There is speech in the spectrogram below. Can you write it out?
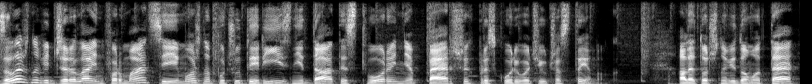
Залежно від джерела інформації можна почути різні дати створення перших прискорювачів частинок. Але точно відомо те,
